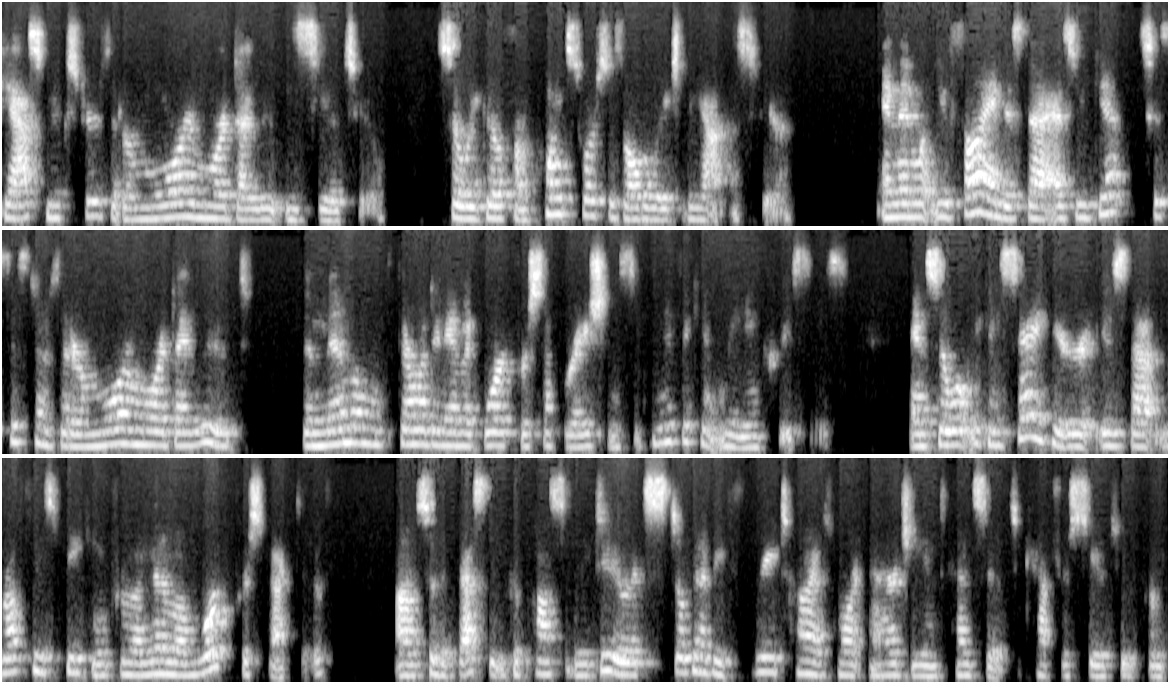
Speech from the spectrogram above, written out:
gas mixtures that are more and more dilute in CO2. So we go from point sources all the way to the atmosphere. And then what you find is that as you get to systems that are more and more dilute, the minimum thermodynamic work for separation significantly increases. And so what we can say here is that roughly speaking, from a minimum work perspective, um, so the best that you could possibly do, it's still going to be three times more energy intensive to capture CO2 from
